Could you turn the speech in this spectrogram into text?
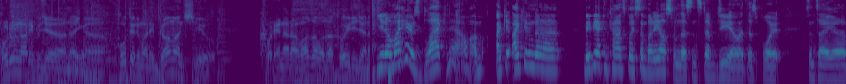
ポルナレフじゃないがホテルまで我慢しよう You know, my hair is black now. I'm I can I can uh maybe I can cosplay somebody else from this instead of Dio at this point since I uh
